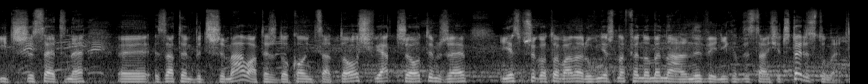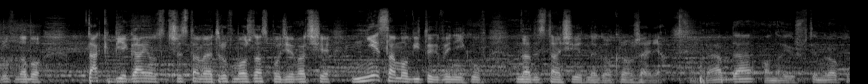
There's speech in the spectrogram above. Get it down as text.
i 3 setne. E, Zatem wytrzymała też do końca. To świadczy o tym, że jest przygotowana również na fenomenalny wynik na dystansie 400 metrów, no bo tak biegając 300 metrów można spodziewać się niesamowitych wyników na dystansie jednego okrążenia. Prawda? Ona już w tym roku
